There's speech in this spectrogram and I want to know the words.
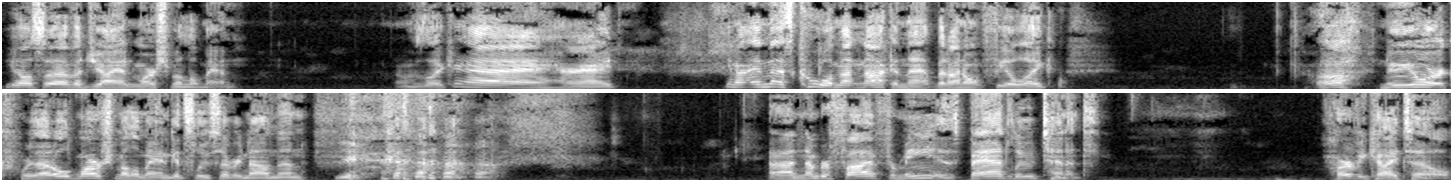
You also have a giant marshmallow man. I was like, eh, all right. You know, and that's cool. I'm not knocking that, but I don't feel like, oh, New York, where that old marshmallow man gets loose every now and then. yeah, Uh, number five for me is Bad Lieutenant. Harvey Keitel.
